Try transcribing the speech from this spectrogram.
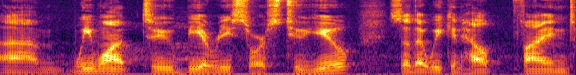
um, we want to be a resource to you so that we can help find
